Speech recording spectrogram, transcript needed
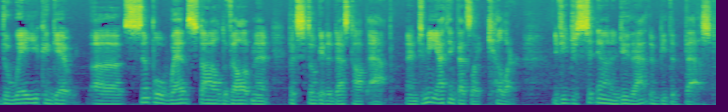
the way you can get uh, simple web style development, but still get a desktop app. And to me, I think that's like killer. If you just sit down and do that, it would be the best.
